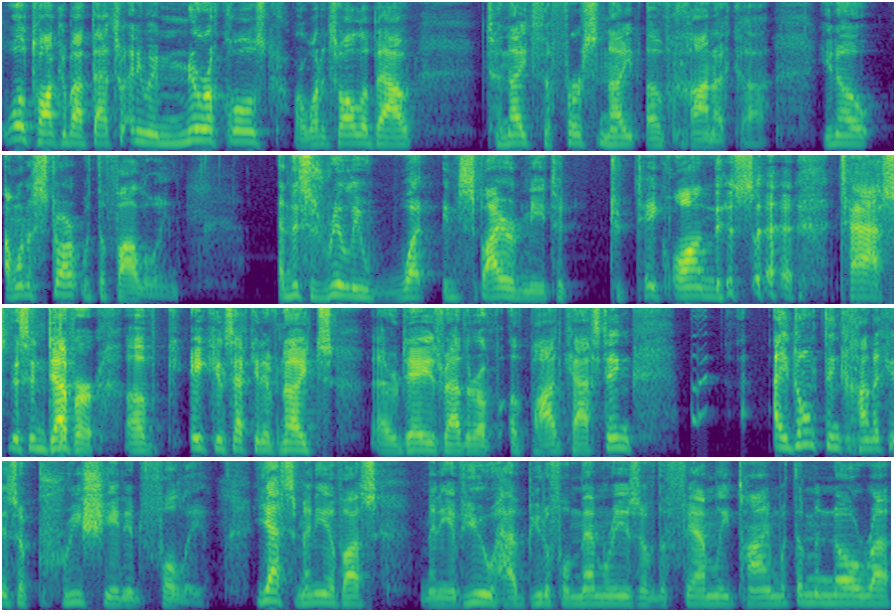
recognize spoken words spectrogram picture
We'll talk about that. So, anyway, miracles are what it's all about. Tonight's the first night of Hanukkah. You know, I want to start with the following. And this is really what inspired me to, to take on this task, this endeavor of eight consecutive nights or days, rather, of, of podcasting. I don't think Hanukkah is appreciated fully. Yes, many of us, many of you have beautiful memories of the family time with the menorah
